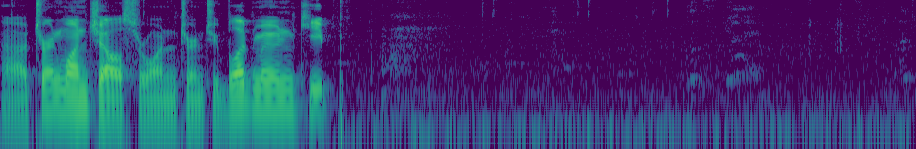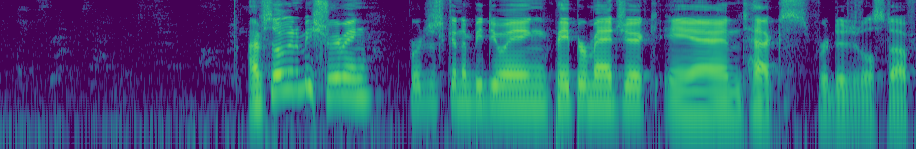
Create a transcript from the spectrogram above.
Uh, turn one chalice for one. Turn two blood moon. Keep. I'm still going to be streaming. We're just going to be doing paper magic and hex for digital stuff.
